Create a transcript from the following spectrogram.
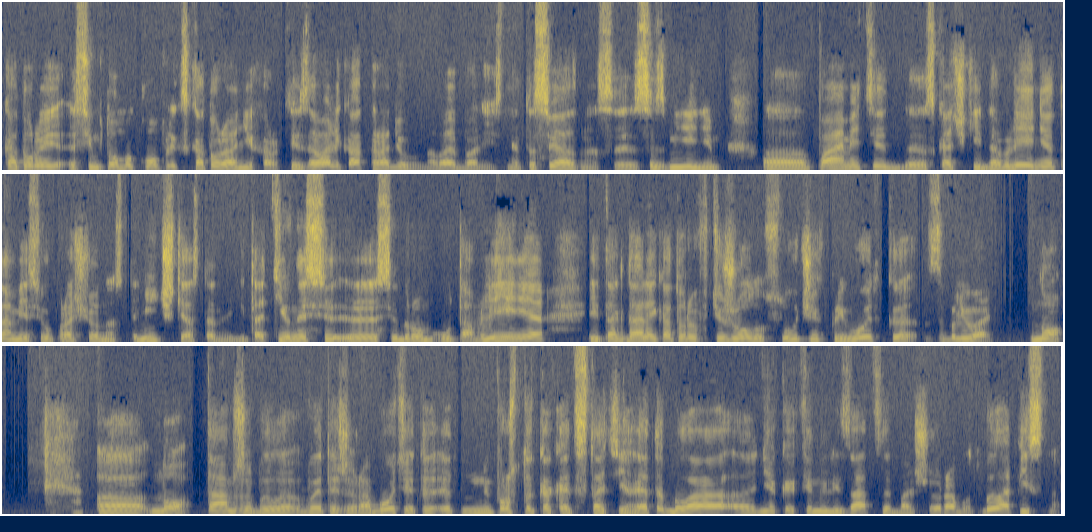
который, симптомы комплекс, который они характеризовали как радиоволновая болезнь. Это связано с, с изменением памяти, скачки давления, там, если упрощенно, астенический, астеновегетативный э, синдром, утомление, давления и так далее, которые в тяжелых случаях приводят к заболеванию. Но а, но там же было в этой же работе, это, это не просто какая-то статья, это была э, некая финализация большой работы. Было описано,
